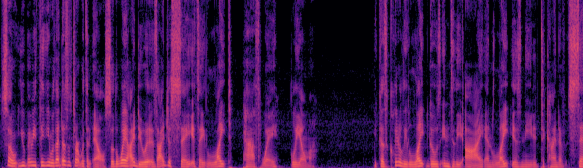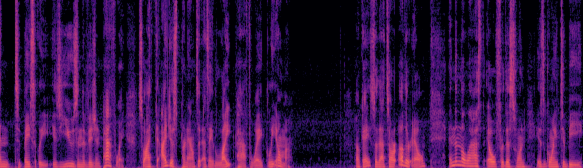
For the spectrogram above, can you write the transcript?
So you may be thinking, well, that doesn't start with an L. So the way I do it is I just say it's a light pathway glioma. because clearly light goes into the eye and light is needed to kind of send to basically is used in the vision pathway. So I, I just pronounce it as a light pathway glioma. Okay, so that's our other L. And then the last L for this one is going to be,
